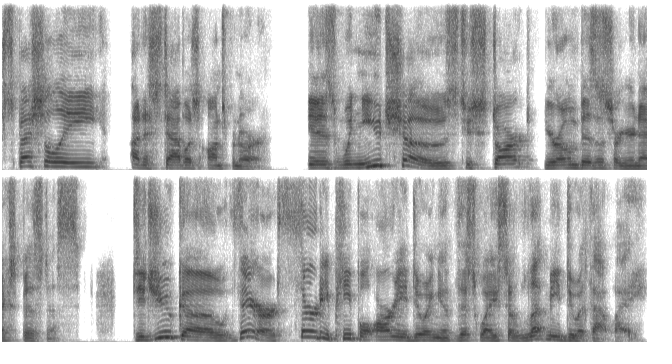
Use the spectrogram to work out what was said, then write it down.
especially an established entrepreneur, is when you chose to start your own business or your next business, did you go, there are 30 people already doing it this way, so let me do it that way?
